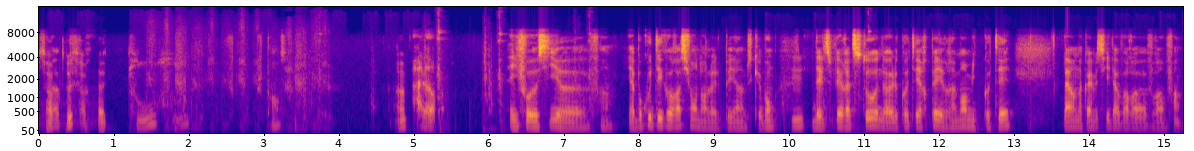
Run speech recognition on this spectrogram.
C'est un Hop. peu ça tout. je pense. Hop. Alors, il faut aussi, euh, enfin, il y a beaucoup de décorations dans le LP, hein, parce que bon, Mm. dans le LP Redstone, euh, le côté RP est vraiment mis de côté. Là, on a quand même essayé d'avoir euh, vraiment, enfin,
